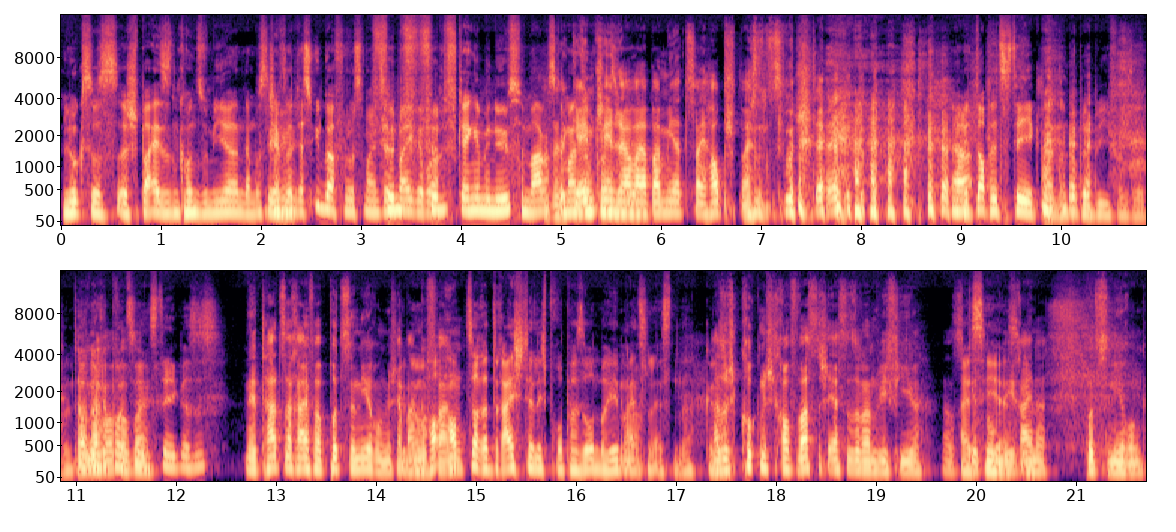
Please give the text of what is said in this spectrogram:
Luxusspeisen konsumieren, da musst du Ich die ganze das Zeit Überfluss-Mindset fünf, beigebracht. fünf Gänge-Menüs für Markus Also der gemeinsam Gamechanger war bei mir, zwei Hauptspeisen zu bestellen. Mit Doppelsteak dann und Doppelbeef und so. Ne? Danach Doppelte Portion. Steak, das ist. Nee, Tatsache einfach Portionierung. Ich habe Genau. Angefangen. Hauptsache dreistellig pro Person bei jedem Genau. einzelnen Essen. Ne? Genau. Also ich gucke nicht drauf, was ich esse, sondern wie viel. Also I es geht see, nur um I die reine Portionierung.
